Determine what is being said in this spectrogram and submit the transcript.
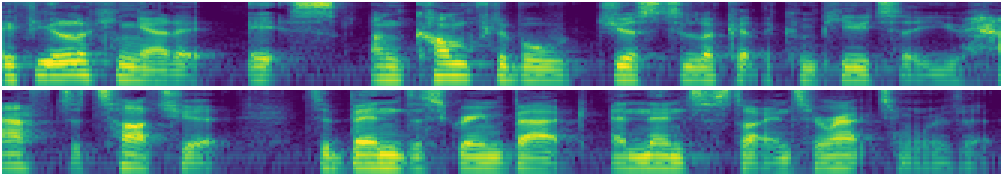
if you're looking at it, it's uncomfortable just to look at the computer. You have to touch it to bend the screen back and then to start interacting with it.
